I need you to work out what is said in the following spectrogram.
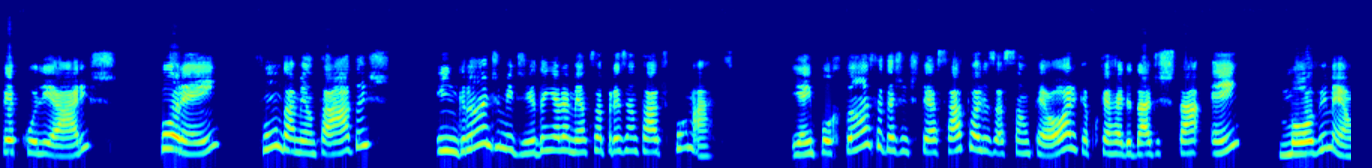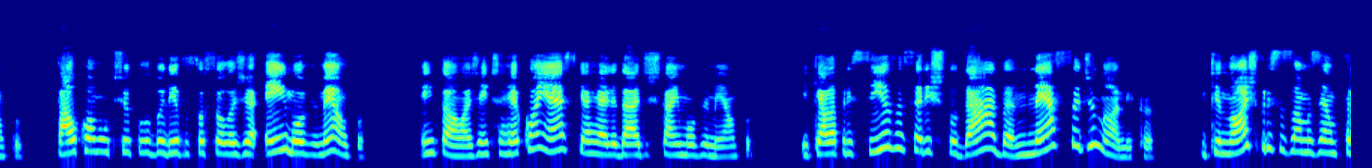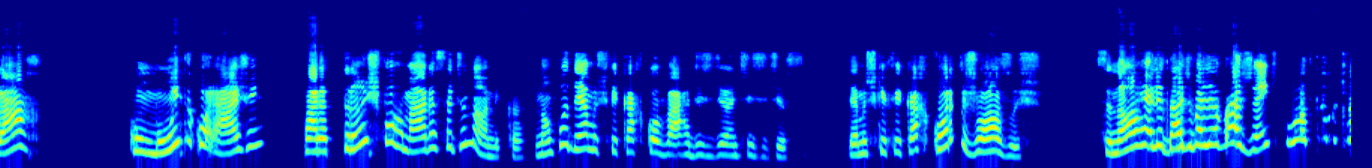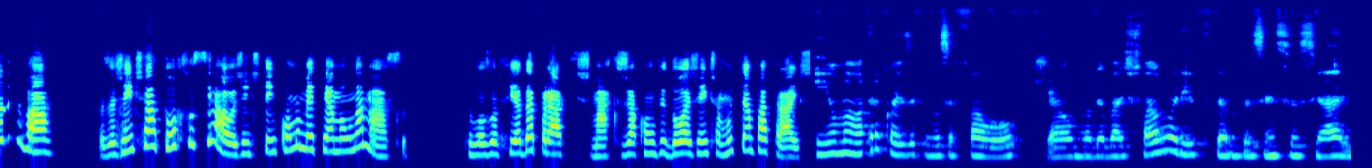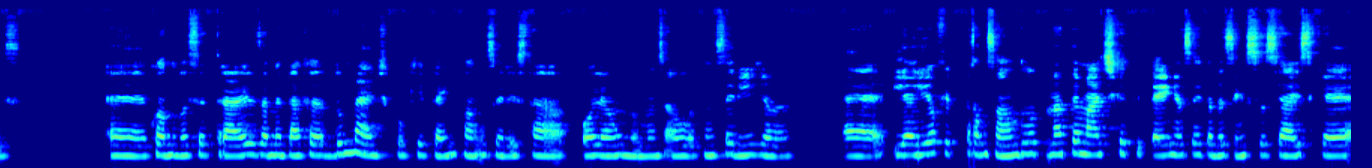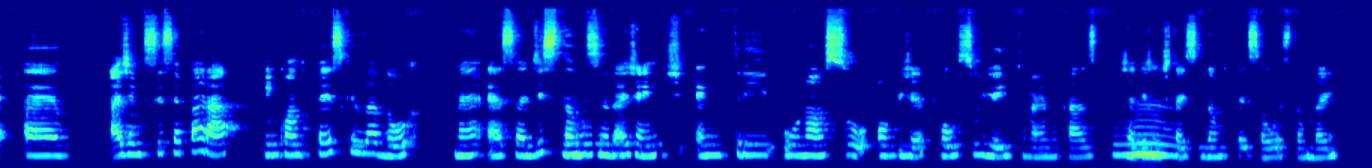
peculiares, porém fundamentadas em grande medida em elementos apresentados por Marx. E a importância da gente ter essa atualização teórica, porque a realidade está em movimento. Tal como o título do livro Sociologia em Movimento, então a gente reconhece que a realidade está em movimento e que ela precisa ser estudada nessa dinâmica e que nós precisamos entrar com muita coragem para transformar essa dinâmica. Não podemos ficar covardes diante disso. Temos que ficar corajosos. Senão a realidade vai levar a gente para o lado que ela quer levar. Mas a gente é ator social, a gente tem como meter a mão na massa. Filosofia da praxis. Marx já convidou a gente há muito tempo atrás. E uma outra coisa que você falou, que é o meu debate favorito dentro das ciências sociais, é quando você traz a metáfora do médico que tem câncer e está olhando uma célula cancerígena. É, e aí eu fico pensando na temática que tem acerca das ciências sociais, que é, é a gente se separar enquanto pesquisador né, essa distância uhum. da gente entre o nosso objeto ou sujeito, né, no caso, uhum. já que a gente está hum. estudando pessoas também.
